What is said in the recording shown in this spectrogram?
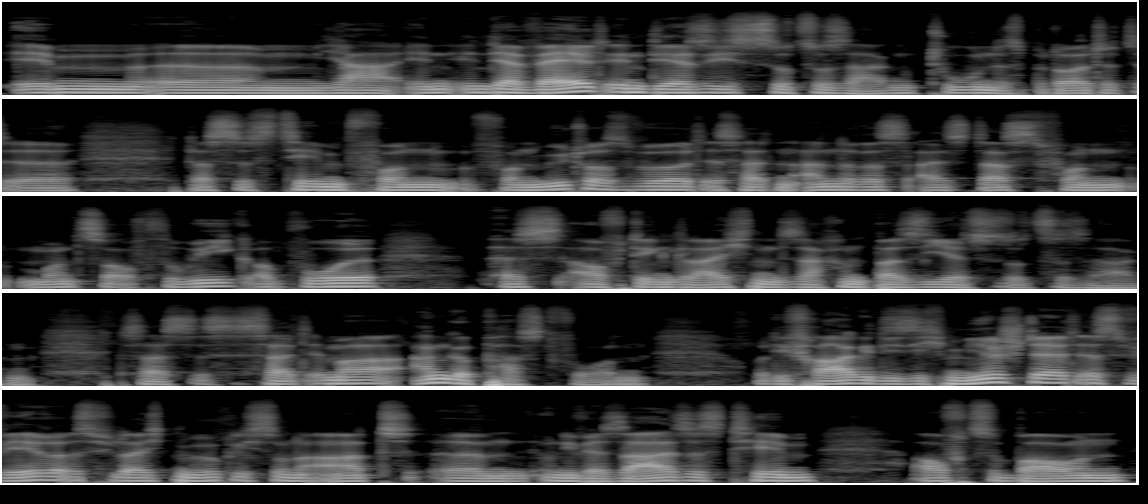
im, ähm, ja, in, in der Welt, in der sie es sozusagen tun. Das bedeutet, äh, das System von, von Mythos wird ist halt ein anderes als das von Monster of the Week, obwohl es auf den gleichen Sachen basiert sozusagen. Das heißt, es ist halt immer angepasst worden. Und die Frage, die sich mir stellt, ist, wäre es vielleicht möglich, so eine Art ähm, Universalsystem aufzubauen,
